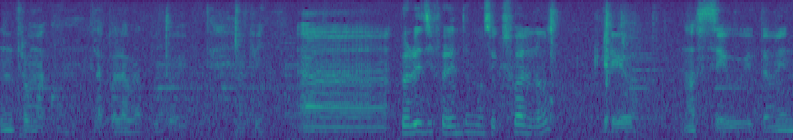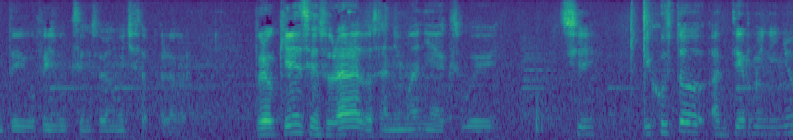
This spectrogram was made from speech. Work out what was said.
un trauma con la palabra puto. y- En fin. Ah, Pero es diferente homosexual, ¿no? creo. No sé, güey. También te digo, Facebook censura mucho esa palabra. Pero quieren censurar a los Animaniacs, güey. Sí. Y justo antier mi niño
